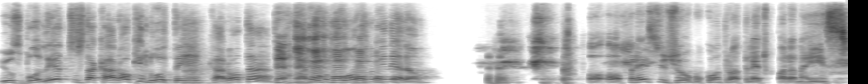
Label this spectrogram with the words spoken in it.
e os boletos da Carol que luta, hein? Carol tá batendo ponto no Mineirão. oh, oh, Para esse jogo contra o Atlético Paranaense,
